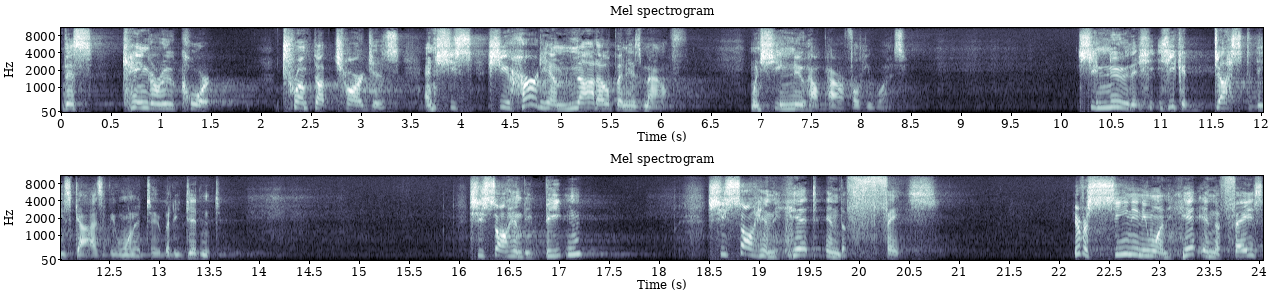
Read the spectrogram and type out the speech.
this kangaroo court trumped up charges, and she, she heard him not open his mouth when she knew how powerful he was. She knew that he, he could dust these guys if he wanted to, but he didn't. She saw him be beaten. She saw him hit in the face. You ever seen anyone hit in the face?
